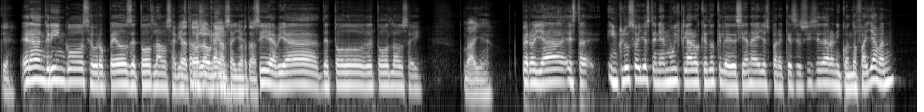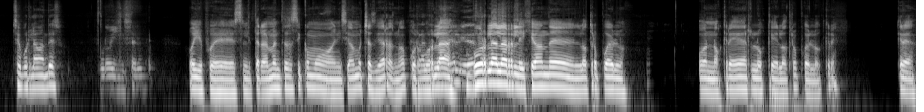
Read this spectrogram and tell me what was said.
¿Qué? Eran gringos, europeos, de todos lados. Había De hasta toda la Unión, allá. ¿verdad? Sí, había de todo, de todos lados ahí. Vaya. Pero ya está, incluso ellos tenían muy claro qué es lo que le decían a ellos para que se suicidaran y cuando fallaban, se burlaban de eso. Puro incel. Oye, pues literalmente es así como iniciaron muchas guerras, ¿no? Por burla, burla a la religión del otro pueblo. O no creer lo que el otro pueblo cree. Crea.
